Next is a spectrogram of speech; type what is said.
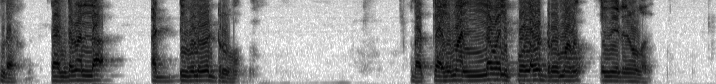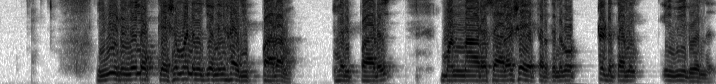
ഉണ്ടോ? രണ്ട് നല്ല അടിപൊളി ബെഡ്റൂം അത്യാവശ്യം നല്ല വലിപ്പമുള്ള ബെഡ്റൂമാണ് ഈ വീടിനുള്ളത്. ഈ വീടിന്റെ ലൊക്കേഷൻ വേണ്ടത് വെച്ചിട്ടുണ്ടെങ്കിൽ ഹരിപ്പാടാണ്. ഹരിപ്പാട് മണ്ണാറശാല ക്ഷേത്രത്തിന്റെ തൊട്ടടുത്താണ് ഈ വീട് വന്നത്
